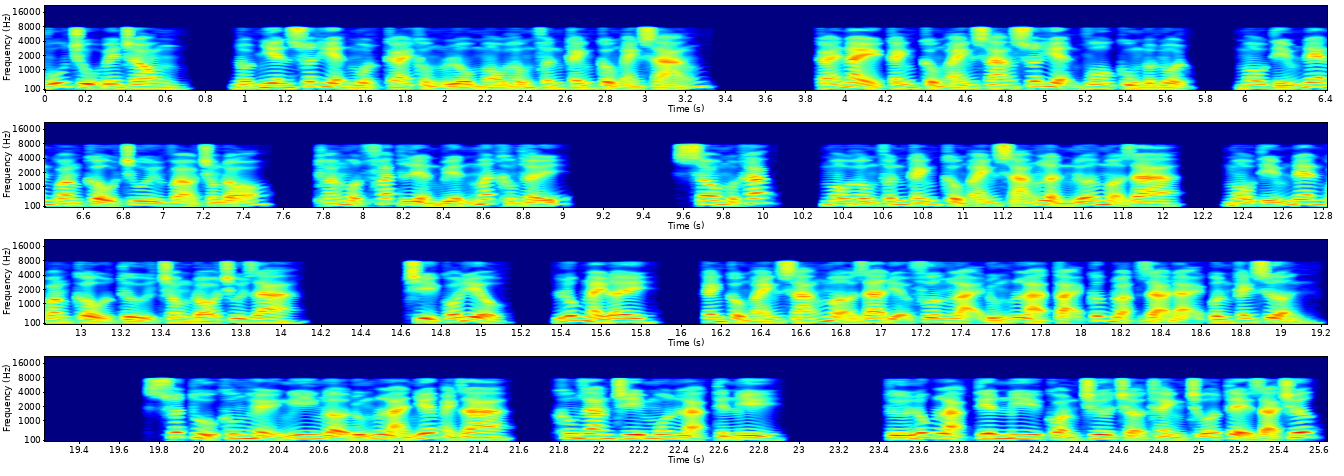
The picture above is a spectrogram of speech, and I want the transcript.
vũ trụ bên trong, đột nhiên xuất hiện một cái khổng lồ màu hồng phấn cánh cổng ánh sáng. Cái này cánh cổng ánh sáng xuất hiện vô cùng đột ngột, màu tím đen quang cầu chui vào trong đó, thoáng một phát liền biến mất không thấy. Sau một khắc, màu hồng phấn cánh cổng ánh sáng lần nữa mở ra, màu tím đen quang cầu từ trong đó chui ra. Chỉ có điều, lúc này đây, cánh cổng ánh sáng mở ra địa phương lại đúng là tại cấp đoạt giả đại quân cánh sườn. Xuất thủ không hề nghi ngờ đúng là nhiếp ảnh gia, không gian chi môn Lạc Tiên Nhi. Từ lúc Lạc Tiên Nhi còn chưa trở thành chúa tể giả trước,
